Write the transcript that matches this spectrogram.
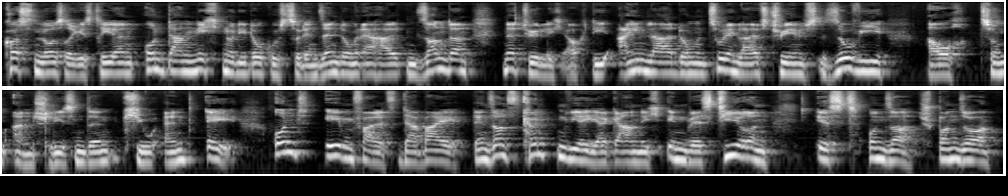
kostenlos registrieren und dann nicht nur die Dokus zu den Sendungen erhalten, sondern natürlich auch die Einladungen zu den Livestreams sowie auch zum anschließenden Q&A. Und ebenfalls dabei, denn sonst könnten wir ja gar nicht investieren, ist unser Sponsor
